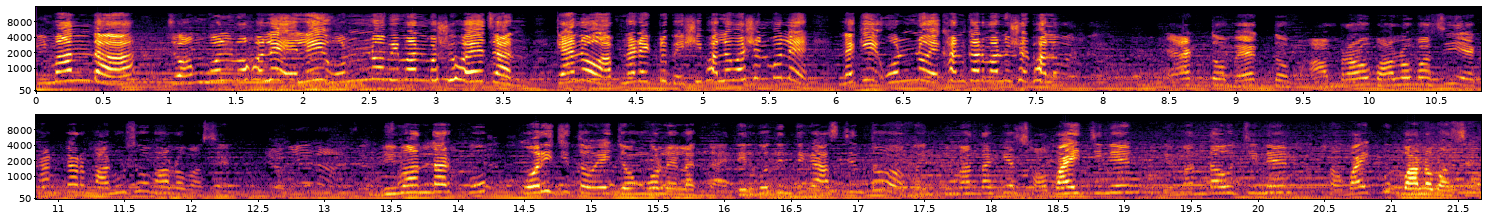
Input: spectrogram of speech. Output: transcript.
বিমানদা জঙ্গল মহলে এলেই অন্য বিমান বসু হয়ে যান। কেন আপনারা একটু বেশি ভালোবাসেন বলে? নাকি অন্য এখানকার মানুষের ভালোবাসেন একদম একদম। আমরাও ভালোবাসি এখানকার মানুষও ভালোবাসেন। বিমানদার খুব পরিচিত এই জঙ্গল এলাকায়। দীর্ঘদিন থেকে আসছেন তো, ওই বিমানদাকে সবাই চিনেন, বিমানদাও চিনেন, সবাই খুব ভালোবাসেন।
